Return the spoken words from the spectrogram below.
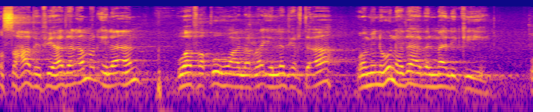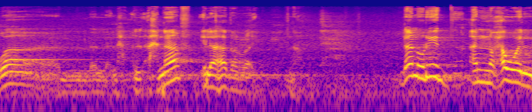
الصحابة في هذا الأمر إلى أن وافقوه على الرأي الذي ارتآه ومن هنا ذهب المالكية والأحناف إلى هذا الرأي. نعم. لا نريد أن نحول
